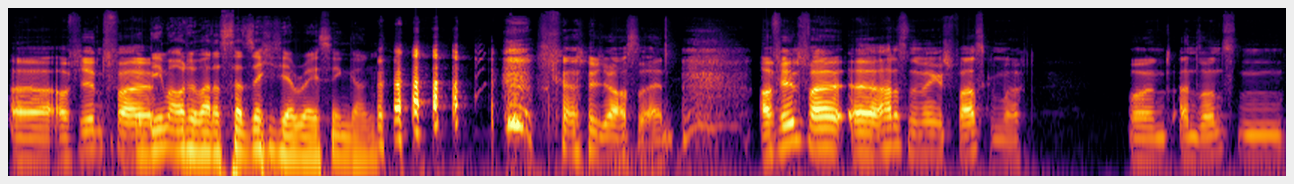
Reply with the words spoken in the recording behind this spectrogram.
Äh, auf jeden Fall. In dem Auto war das tatsächlich der Racing-Gang. Das kann natürlich auch sein. Auf jeden Fall äh, hat es eine Menge Spaß gemacht. Und ansonsten,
